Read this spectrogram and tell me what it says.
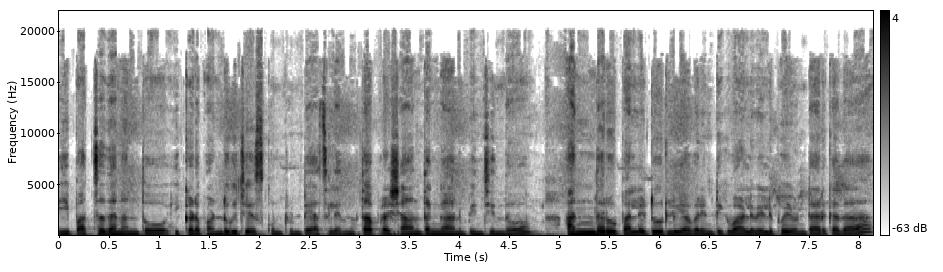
ఈ పచ్చదనంతో ఇక్కడ పండుగ చేసుకుంటుంటే అసలు ఎంత ప్రశాంతంగా అనిపించిందో. అందరూ పల్లెటూర్లు ఎవరింటికి వాళ్ళు వెళ్ళిపోయి ఉంటారు కదా.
